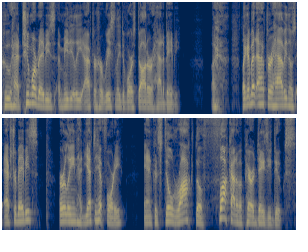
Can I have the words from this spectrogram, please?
who had two more babies immediately after her recently divorced daughter had a baby. like I bet after having those extra babies, Earlene had yet to hit 40 and could still rock the fuck out of a pair of Daisy Dukes.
